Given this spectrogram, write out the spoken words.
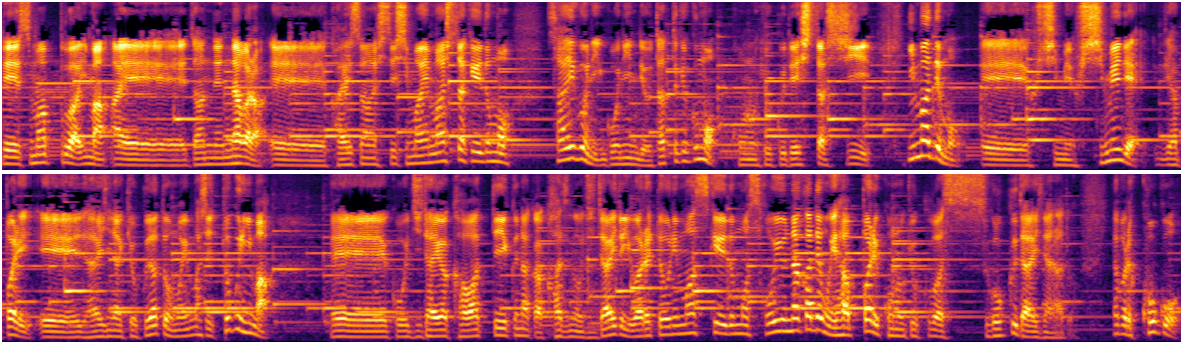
で、スマップは今、えー、残念ながら、えー、解散してしまいましたけれども、最後に5人で歌った曲もこの曲でしたし、今でも、えー、節目節目で、やっぱり、えー、大事な曲だと思いますし、特に今、えー、こう時代が変わっていく中、数の時代と言われておりますけれども、そういう中でもやっぱりこの曲はすごく大事だなと。やっぱり個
